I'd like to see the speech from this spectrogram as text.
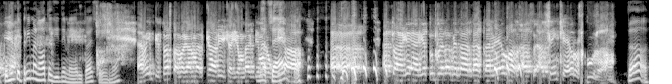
me- comunque prima nota di demerito, eh, segno. A me piuttosto va al mercato lì che io un bel di Ma certo. eh, eh, eh, eh, che, che tutte le robe da, da, da un euro a, a, a 5 euro, scusa. No,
